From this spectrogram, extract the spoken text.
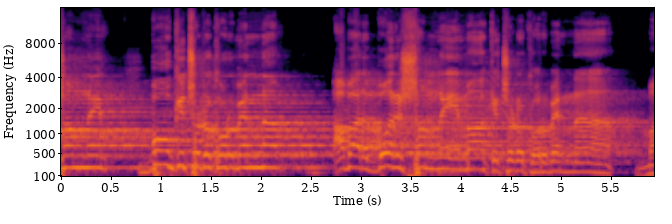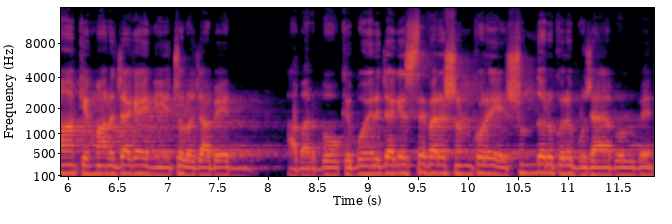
সামনে বউকে ছোট করবেন না, আবার বউয়ের সামনে মাকে ছোট করবেন না। মাকে মার জায়গায় নিয়ে চলে যাবেন, আবার বউকে বউয়ের জায়গায় সেপারেশন করে সুন্দর করে বুঝায়া বলবেন।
